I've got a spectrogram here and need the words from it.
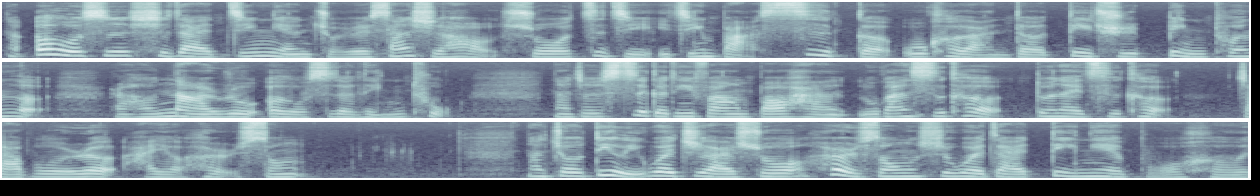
那俄罗斯是在今年九月三十号说自己已经把四个乌克兰的地区并吞了，然后纳入俄罗斯的领土。那这四个地方包含卢甘斯克、顿内茨克、扎波罗热，还有赫尔松。那就地理位置来说，赫尔松是位在第聂伯河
